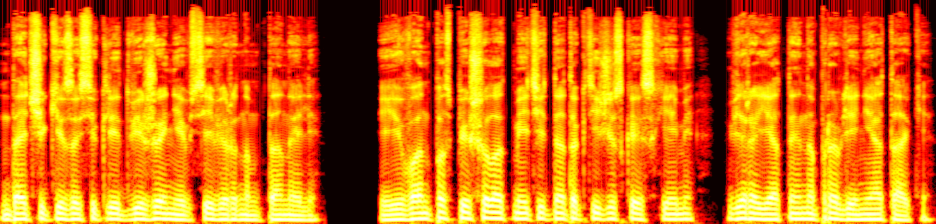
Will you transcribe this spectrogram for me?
Датчики засекли движение в северном тоннеле, и Иван поспешил отметить на тактической схеме вероятное направление атаки.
